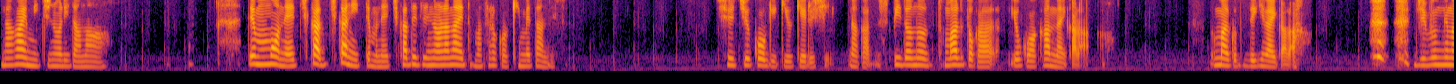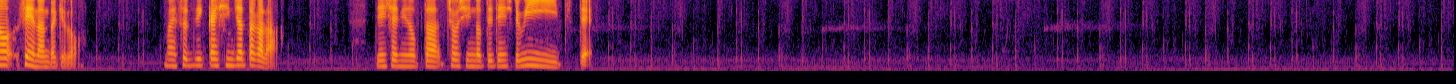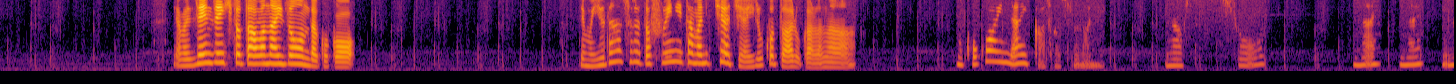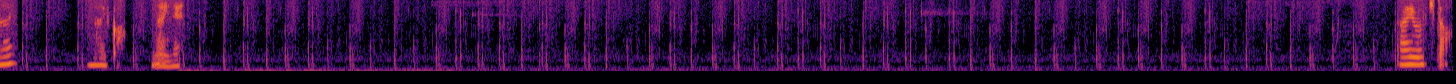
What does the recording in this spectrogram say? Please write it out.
長い道のりだな。でももうね、地下、地下に行ってもね、地下鉄に乗らないと松坂は決めたんです。集中攻撃受けるし、なんかスピードの止まるとかよくわかんないから。うまいことできないから 自分のせいなんだけど。前それで一回死んじゃったから。電車に乗った、調子に乗って電車でウィーっつって。やばい、全然人と会わないゾーンだ、ここ。でも油断すると不意にたまにチラチラいることあるからな。ここはいないか、さすがに。いなそういないいないいないいないか。いないね。だいぶ来た。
